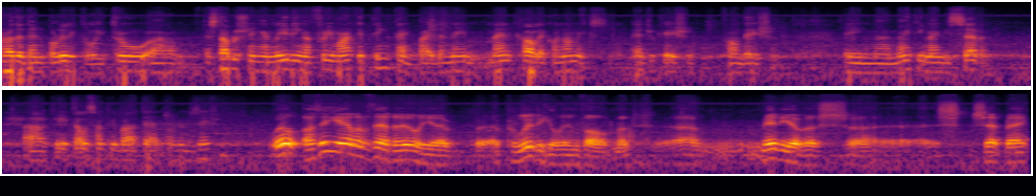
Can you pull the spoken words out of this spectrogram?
rather than politically through um, establishing and leading a free market think tank by the name Mannkal Economics Education Foundation in uh, 1997. Uh, can you tell us something about that organization? Well, I think out of that earlier uh, political involvement, um, many of us uh, sat back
